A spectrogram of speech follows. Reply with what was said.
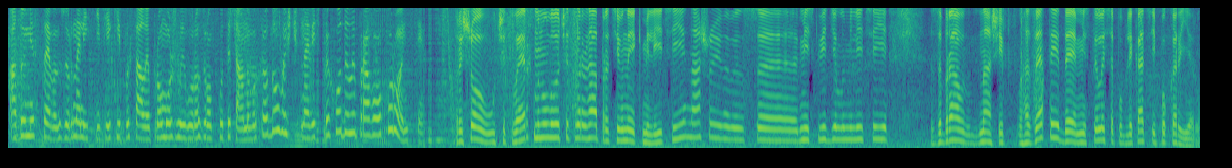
А до місцевих журналістів, які писали про можливу розробку титанових родовищ, навіть приходили правоохоронці. Прийшов у четвер минулого четверга працівник міліції нашої е, з е, міськвідділу міліції. Забрав наші газети, де містилися публікації по кар'єру.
